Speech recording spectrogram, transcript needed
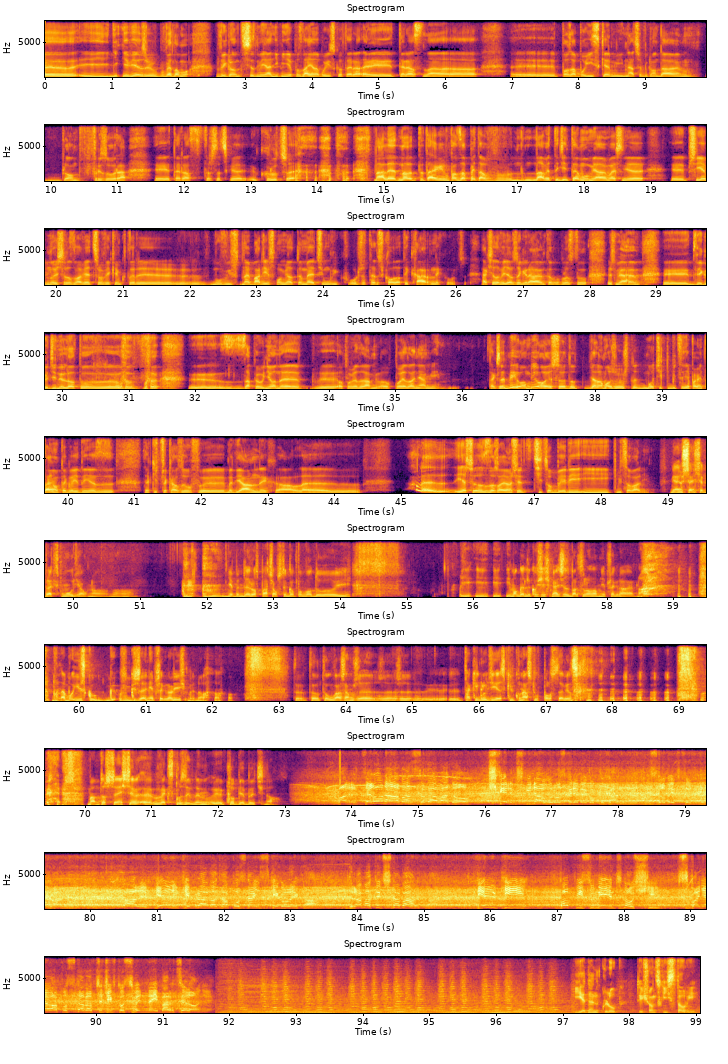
i nikt nie wierzył, bo wiadomo, wygląd się zmienia, nikt mnie nie poznaje na boisku teraz, teraz na y, poza boiskiem inaczej wyglądałem, blond, fryzura, y, teraz troszeczkę krótsze. No ale no, tak jak pan zapytał, nawet tydzień temu miałem właśnie y, przyjemność rozmawiać z człowiekiem, który mówi, najbardziej wspomniał ten mecz i mówi, kurczę, ten szkoda, tych karnych, kurczę. Jak się dowiedział, że grałem, to po prostu już miałem y, dwie godziny lotu y, zapełnione y, opowiadaniami. Także miło, miło jeszcze. To wiadomo, że już młodzi kibice nie pamiętają tego jedynie z, jakichś przekazów y, medialnych, ale, ale jeszcze zdarzają się ci, co byli i kibicowali. Miałem szczęście brać w tym udział. No, no. nie będę rozpaczał z tego powodu i, i, i, i, mogę tylko się śmiać, że z Barceloną nie przegrałem. No. Bo na boisku w grze nie przegraliśmy. No. To, to, to uważam, że, że, że y, takich ludzi jest kilkunastu w Polsce, więc mam to szczęście w ekskluzywnym klubie być. No. Barcelona awansowała do ćwierćfinału rozgrywek o puchar zdobywców pucharu. Ale wielkie brawa dla poznańskiego Lecha. Dramatyczna walka. Wielki popis umiejętności. Wspaniała postawa przeciwko słynnej Barcelonie. Jeden klub, tysiąc historii.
